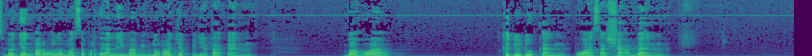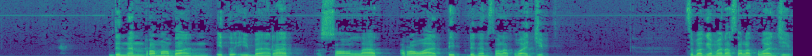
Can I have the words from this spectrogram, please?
Sebagian para ulama seperti Al-Imam Ibn Rajab menyatakan bahwa kedudukan puasa Sya'ban dengan Ramadan itu ibarat sholat rawatib dengan sholat wajib. Sebagaimana sholat wajib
